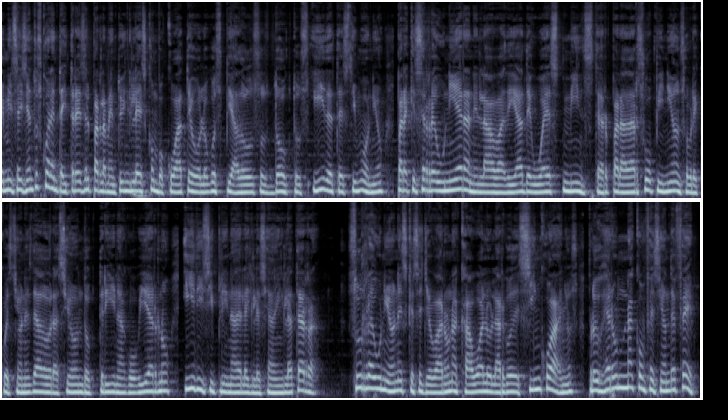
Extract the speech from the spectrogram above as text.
En 1643 el Parlamento inglés convocó a teólogos piadosos, doctos y de testimonio para que se reunieran en la abadía de Westminster para dar su opinión sobre cuestiones de adoración, doctrina, gobierno y disciplina de la Iglesia de Inglaterra. Sus reuniones, que se llevaron a cabo a lo largo de cinco años, produjeron una confesión de fe,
